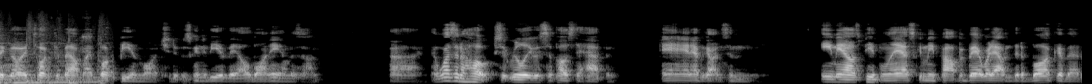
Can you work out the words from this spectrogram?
ago, I talked about my book being launched it was going to be available on Amazon. Uh, it wasn't a hoax. It really was supposed to happen. And I've gotten some emails, people asking me, Papa Bear, what happened to the book? I've had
